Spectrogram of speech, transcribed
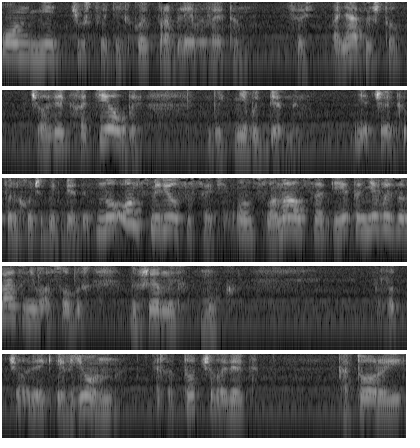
Он не чувствует никакой проблемы в этом. То есть понятно, что человек хотел бы быть, не быть бедным. Нет человека, который хочет быть бедным. Но он смирился с этим, он сломался, и это не вызывает у него особых душевных мук. Вот человек Эвьон – это тот человек, который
